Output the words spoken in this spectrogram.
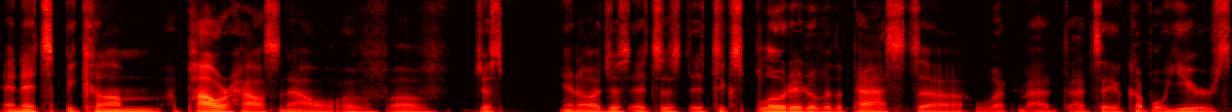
and it's become a powerhouse now of of just you know just it's just it's exploded over the past uh, what I'd, I'd, say a couple years.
